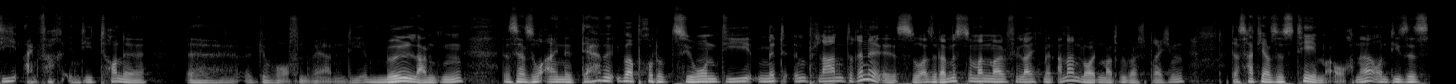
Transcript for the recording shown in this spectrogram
die einfach in die Tonne äh, geworfen werden, die im Müll landen. Das ist ja so eine derbe Überproduktion, die mit im Plan drin ist. So, also da müsste man mal vielleicht mit anderen Leuten mal drüber sprechen. Das hat ja System auch, ne? Und dieses,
